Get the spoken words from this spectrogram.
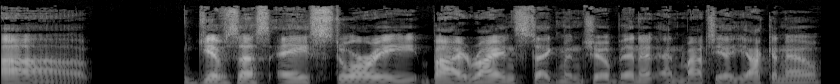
uh, gives us a story by Ryan Stegman, Joe Bennett, and Mattia Iacono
